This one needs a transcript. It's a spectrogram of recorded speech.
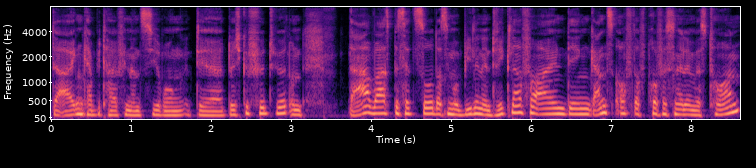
der Eigenkapitalfinanzierung, der durchgeführt wird. Und da war es bis jetzt so, dass Immobilienentwickler vor allen Dingen ganz oft auf professionelle Investoren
